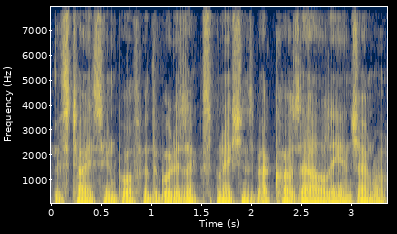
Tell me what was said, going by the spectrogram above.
This ties in both with the Buddha's explanations about causality in general,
